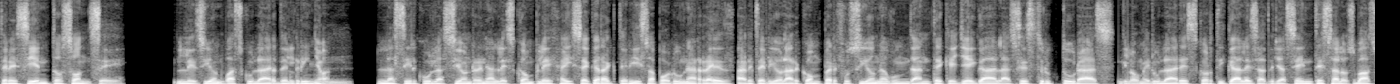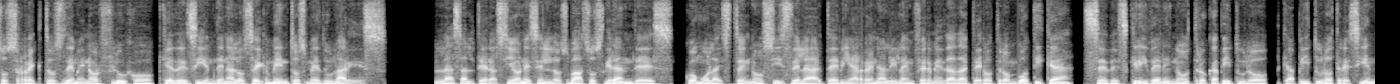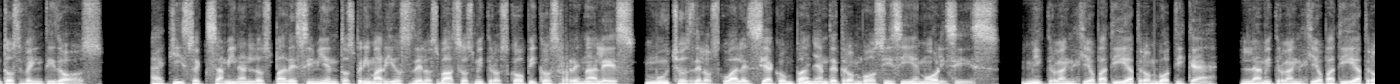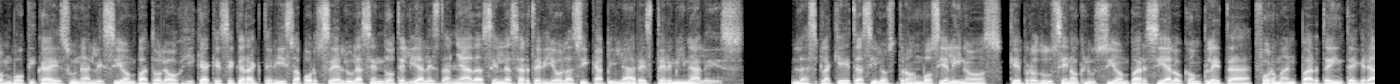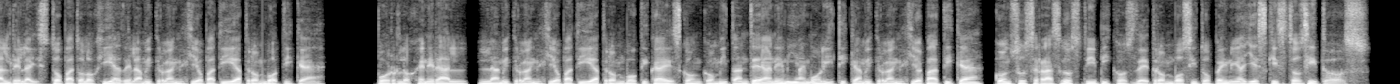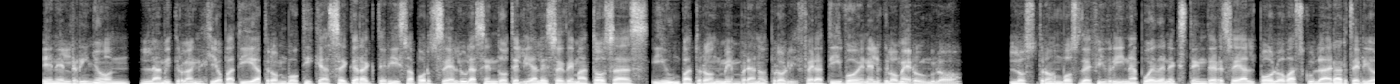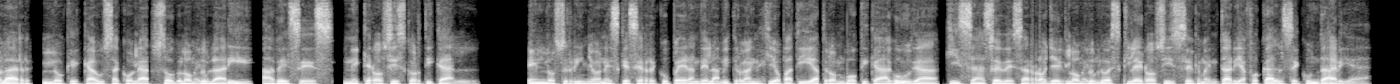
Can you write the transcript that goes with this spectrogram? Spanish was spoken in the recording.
311. Lesión vascular del riñón. La circulación renal es compleja y se caracteriza por una red arteriolar con perfusión abundante que llega a las estructuras glomerulares corticales adyacentes a los vasos rectos de menor flujo que descienden a los segmentos medulares. Las alteraciones en los vasos grandes, como la estenosis de la arteria renal y la enfermedad aterotrombótica, se describen en otro capítulo, capítulo 322. Aquí se examinan los padecimientos primarios de los vasos microscópicos renales, muchos de los cuales se acompañan de trombosis y hemólisis. Microangiopatía trombótica. La microangiopatía trombótica es una lesión patológica que se caracteriza por células endoteliales dañadas en las arteriolas y capilares terminales. Las plaquetas y los trombos hielinos, que producen oclusión parcial o completa, forman parte integral de la histopatología de la microangiopatía trombótica. Por lo general, la microangiopatía trombótica es concomitante anemia hemolítica microangiopática, con sus rasgos típicos de trombocitopenia y esquistocitos. En el riñón, la microangiopatía trombótica se caracteriza por células endoteliales edematosas y un patrón membrano proliferativo en el glomérulo. Los trombos de fibrina pueden extenderse al polo vascular arteriolar, lo que causa colapso glomerular y, a veces, necrosis cortical. En los riñones que se recuperan de la microangiopatía trombótica aguda, quizás se desarrolle glomeruloesclerosis segmentaria focal secundaria.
